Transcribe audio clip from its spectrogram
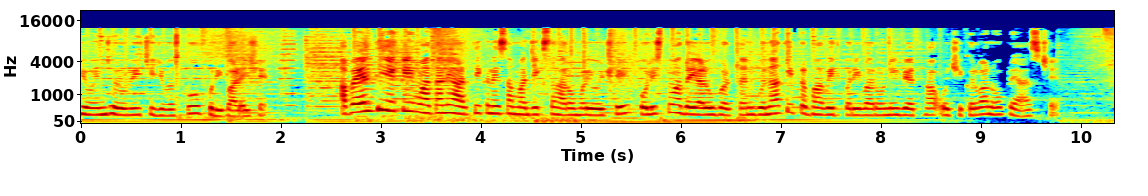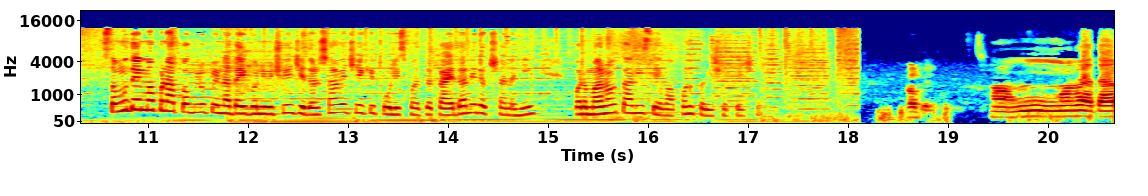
જીવન જરૂરી ચીજવસ્તુઓ પૂરી પાડે છે. આ પહેલથી એકલી માતાને આર્થિક અને સામાજિક સહારો મળ્યો છે. પોલીસનું આ દયાળુ વર્તન ગુનાથી પ્રભાવિત પરિવારોની વ્યથા ઓછી કરવાનો પ્રયાસ છે. સમુદાયમાં પણ આ પગલું પ્રેરણાદાયી બન્યું છે જે દર્શાવે છે કે પોલીસ માત્ર કાયદાની રક્ષા નહીં પણ માનવતાની સેવા પણ કરી શકે છે. હા હું ઉમરવાડા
